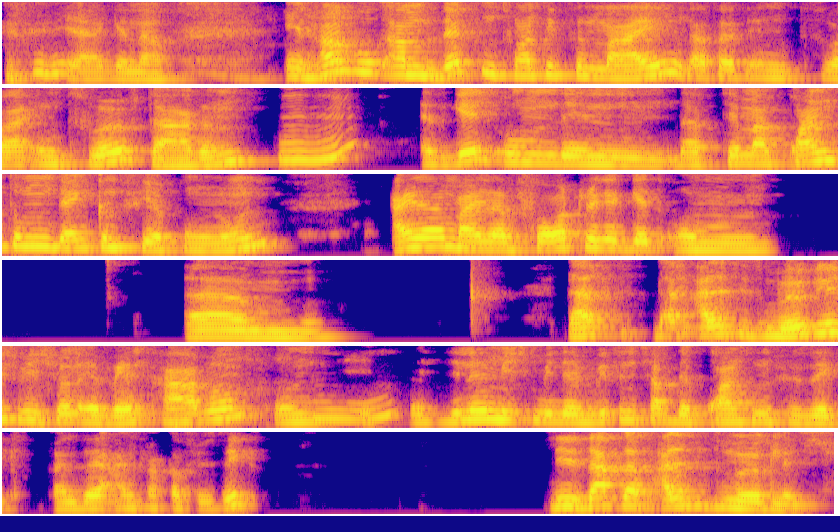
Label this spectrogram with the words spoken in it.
Ja, genau. In Hamburg am 26. Mai, das heißt in, zwei, in zwölf Tagen, Mhm. es geht um den, das Thema Quantumdenken 4.0. Einer meiner Vorträge geht um, ähm, das, das alles ist möglich, wie ich schon erwähnt habe. Und Mhm. ich bediene mich mit der Wissenschaft der Quantenphysik, eine sehr einfache Physik, die sagt, dass alles ist möglich.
